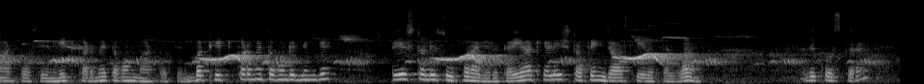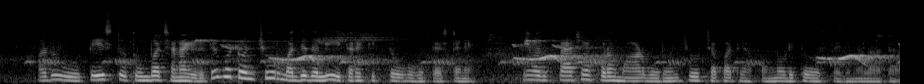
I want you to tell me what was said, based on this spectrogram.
ಮಾಡಿ ತೋರಿಸಿದ್ದೀನಿ. ಹಿಟ್ಟು ಕಡಿಮೆ ತೊಗೊಂಡು ಮಾಡಿ ತೋರಿಸಿದ್ದೀನಿ. ಬಟ್ ಹಿಟ್ಟು ಕಡಿಮೆ ತೊಗೊಂಡಿದ್ದು ನಿಮಗೆ ಟೇಸ್ಟಲ್ಲಿ ಸೂಪರಾಗಿರುತ್ತೆ ಯಾಕೆ ಹೇಳಿ ಸ್ಟಫಿಂಗ್ ಜಾಸ್ತಿ ಇರುತ್ತಲ್ವಾ? ಅದಕ್ಕೋಸ್ಕರ ಅದು ಟೇಸ್ಟು ತುಂಬ ಚೆನ್ನಾಗಿರುತ್ತೆ. ಬಟ್ ಒಂಚೂರು ಮಧ್ಯದಲ್ಲಿ ಈ ಥರ ಕಿತ್ತು ಹೋಗುತ್ತೆ ಅಷ್ಟೇ ನೀವು ಅದಕ್ಕೆ ಪ್ಯಾಚ್ ವರ್ಕ್ ಕೂಡ ಮಾಡ್ಬೋದು. ಒಂಚೂರು ಚಪಾತಿ ಹಾಕ್ಕೊಂಡು ನೋಡಿ ತೋರಿಸ್ತಾ ಇದ್ದೀನಲ್ಲ ಆ ಥರ.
